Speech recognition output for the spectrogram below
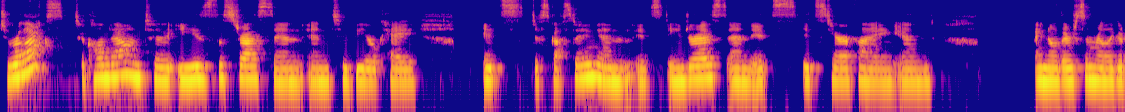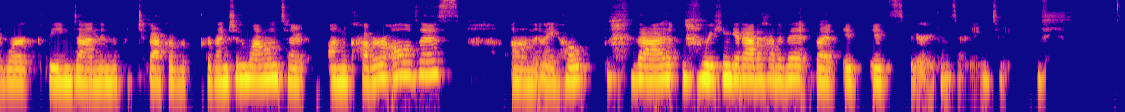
to relax to calm down to ease the stress and and to be okay it's disgusting and it's dangerous and it's it's terrifying and I know there's some really good work being done in the tobacco prevention realm to uncover all of this. Um, and I hope that we can get out ahead of it, but it, it's very concerning to me.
